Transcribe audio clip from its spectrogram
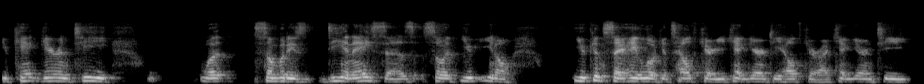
You can't guarantee what somebody's DNA says. So if you you know you can say, hey, look, it's healthcare. You can't guarantee healthcare. I can't guarantee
